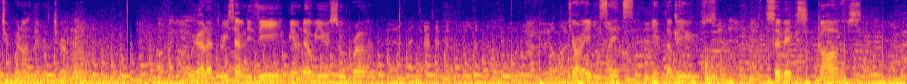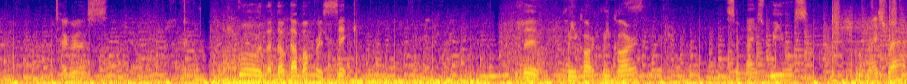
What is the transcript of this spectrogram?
Two point oh turbo. We got a 370Z, BMW, Supra, GR86, BMWs, Civics, Golfs, Integras. Bro, that, that bumper is sick. The clean car, clean car. Some nice wheels, nice wrap.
